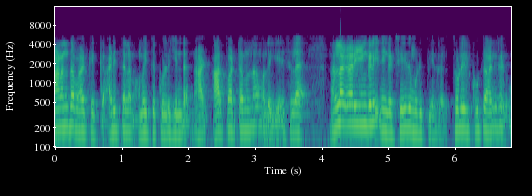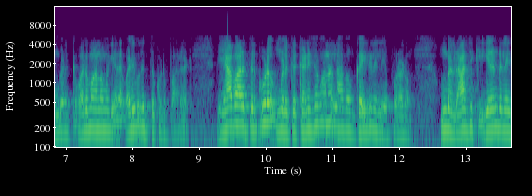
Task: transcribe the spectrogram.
ஆனந்த வாழ்க்கைக்கு அடித்தளம் அமைத்துக் கொள்கின்ற நாள். ஆர்ப்பாட்டம் இல்லாமலேயே சில நல்ல காரியங்களை நீங்கள் செய்து முடிப்பீர்கள். தொழில் கூட்டாளிகள் உங்களுக்கு வருமானம் உயர வழிவகுத்து கொடுப்பார்கள். வியாபாரத்தில் கூட உங்களுக்கு கணிசமான லாபம் கைகளிலே புரளும். உங்கள் ராசிக்கு இரண்டிலே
